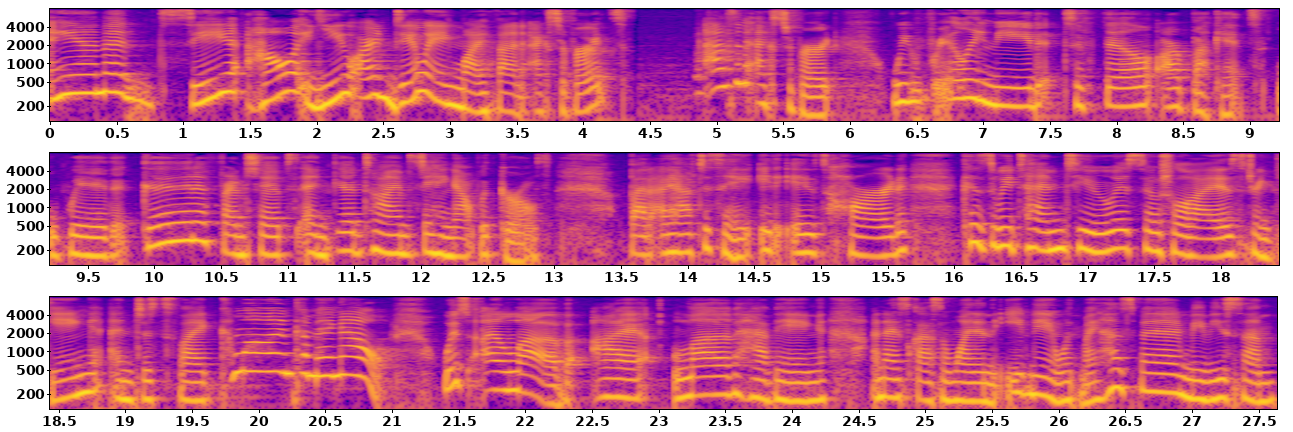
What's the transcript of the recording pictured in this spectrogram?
and see how you are doing, my fun extroverts. As an extrovert, we really need to fill our buckets with good friendships and good times to hang out with girls. But I have to say, it is hard because we tend to socialize drinking and just like, come on, come hang out, which I love. I love having a nice glass of wine in the evening with my husband, maybe some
